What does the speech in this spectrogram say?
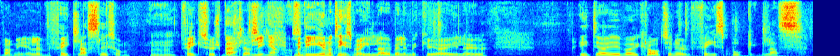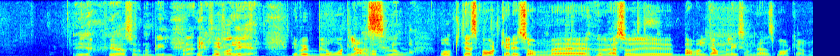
vanilj, eller fake glass liksom. Mm. Fake körsbärsglass. Verkligen alltså. Men det är ju någonting som jag gillar väldigt mycket. Jag gillar ju... Hittade jag i, var i Kroatien nu, Facebook-glass. Jag, jag såg någon bild på det. Vad var det? Det var ju blå Den glass. var blå. Och den smakade som eh, alltså, eh, bubblegum liksom, den smaken.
